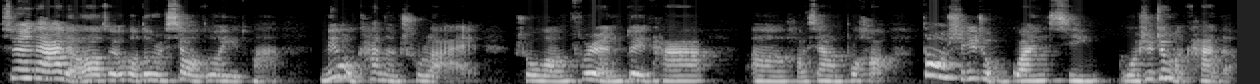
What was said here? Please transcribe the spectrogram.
虽然大家聊到最后都是笑作一团，没有看得出来说王夫人对他啊好像不好，倒是一种关心。我是这么看的。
